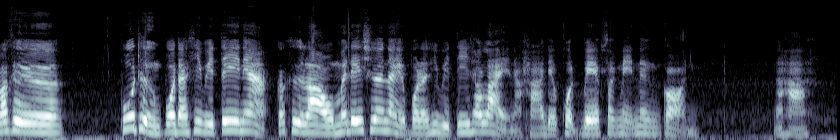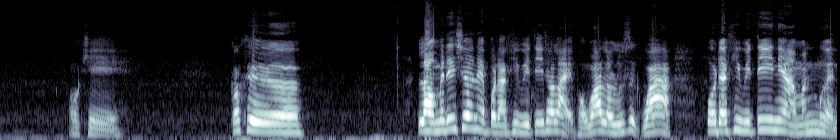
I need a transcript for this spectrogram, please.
ก็คือพูดถึง productivity เนี่ย ก็คือเราไม่ได้เชื่อใน productivity เท่าไหร่นะคะ เดี๋ยวกดเวฟสักนิดนึงก่อนนะคะ โอเค ก็คือ เราไม่ได้เชื่อใน productivity เท่าไหร่ เพราะว่าเรารู้สึกว่า productivity เนี่ยมันเหมือน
